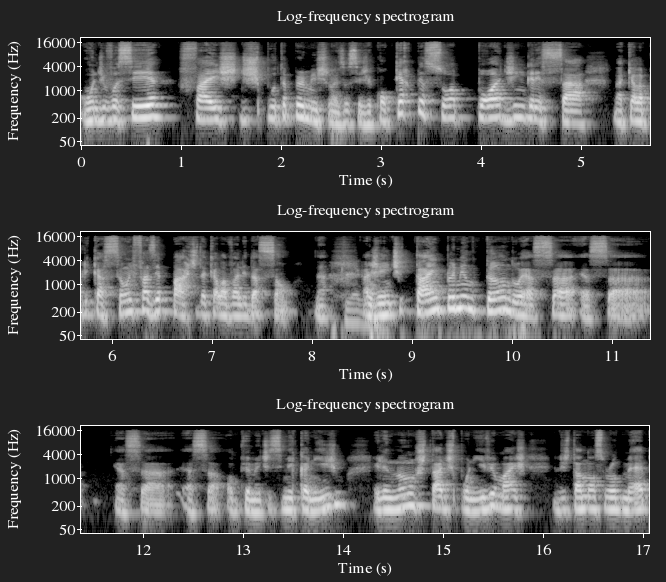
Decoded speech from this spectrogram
onde você faz disputa permissionless, ou seja, qualquer pessoa pode ingressar naquela aplicação e fazer parte daquela validação. Né? A gente está implementando essa, essa, essa, essa, obviamente, esse mecanismo. Ele não está disponível, mas ele está no nosso roadmap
